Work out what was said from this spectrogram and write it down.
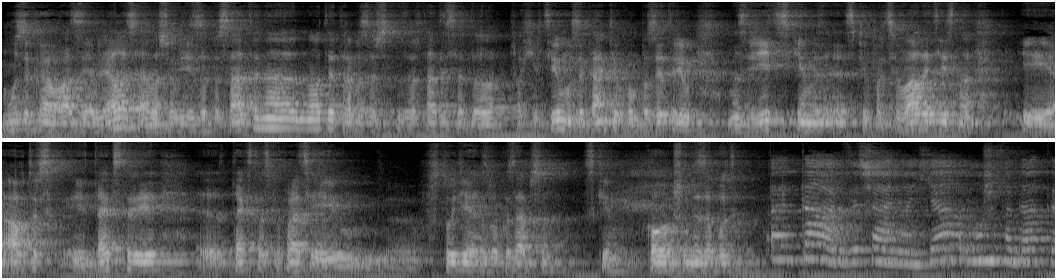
Музика у вас з'являлася, але щоб її записати на ноти, треба звертатися до фахівців, музикантів, композиторів. Назвіть, з ким співпрацювали тісно, і авторські, і текстові, е, текстова співпраця, і в студіях звукозапису з ким, кого щоб не забути. Е, так, звичайно, я мушу згадати,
